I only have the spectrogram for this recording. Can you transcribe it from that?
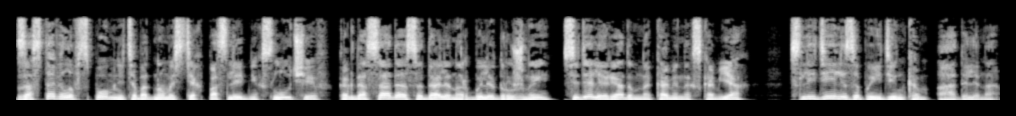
заставило вспомнить об одном из тех последних случаев, когда Садас и Далинор были дружны, сидели рядом на каменных скамьях, следили за поединком Адалина.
